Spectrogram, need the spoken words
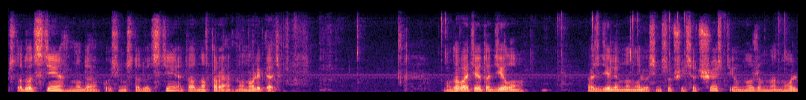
120, ну да, косинус 120, это 1 вторая, на 0,5. Ну давайте это дело разделим на 0,866 и умножим на 0,5.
